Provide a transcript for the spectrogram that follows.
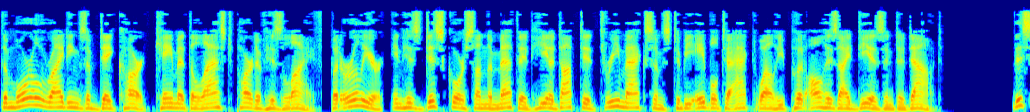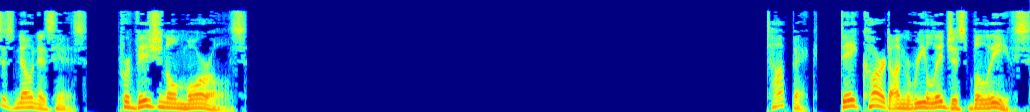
The moral writings of Descartes came at the last part of his life, but earlier, in his discourse on the method he adopted three maxims to be able to act while he put all his ideas into doubt. This is known as his provisional morals. Descartes on religious beliefs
